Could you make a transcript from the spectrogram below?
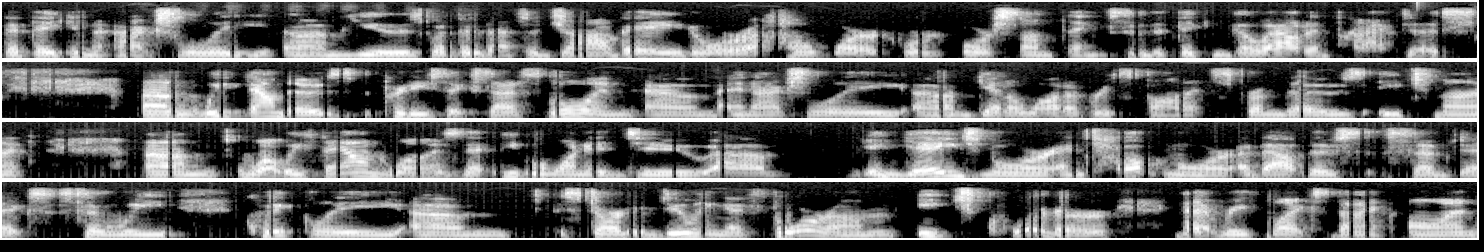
that they can actually um, use, whether that's a job aid or a homework or, or something so that they can go out and practice. Um, we found those pretty successful and um, and actually um, get a lot of response from those each month. Um, what we found was that people wanted to um, engage more and talk more about those subjects. So we quickly um, started doing a forum each quarter that reflects back on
